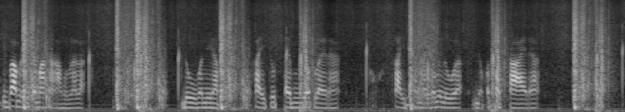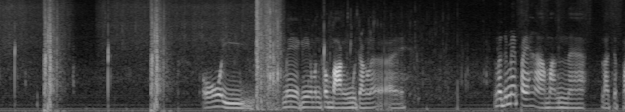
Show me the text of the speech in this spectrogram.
คิดว่ามันจะมาหาผมแล้วล่ะ ดูมันนี่ครับ ใส่ชุดเต็มยศเลยนะ ใส่ทำไมก็ไม่รู้อะเดี๋ยวก็ตกตายนะฮะโอ้ย เมฆนี่มันก็บังกูจังเลย เราจะไม่ไปหามันนะฮะ เราจะไป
